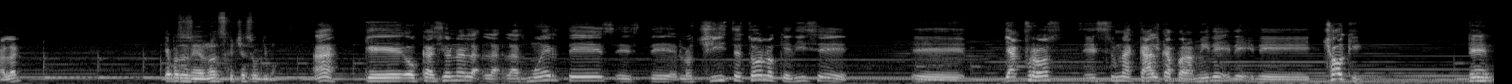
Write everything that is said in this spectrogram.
Alan. ¿Qué pasó, señor? No te escuché su último. Ah, que ocasiona la- la- las muertes, este, los chistes, todo lo que dice eh, Jack Frost es una calca para mí de, de, de Chucky. Sí.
